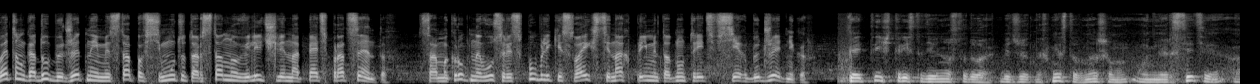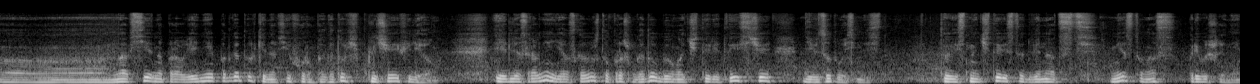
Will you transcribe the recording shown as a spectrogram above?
этом году бюджетные места по всему Татарстану увеличили на 5%. Самый крупный вуз республики в своих стенах примет одну треть всех бюджетников. 5392 бюджетных места в нашем университете э, на все направления подготовки, на все формы подготовки, включая филиал. И для сравнения я скажу, что в прошлом году было 4980. То есть на 412 мест у нас превышение.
